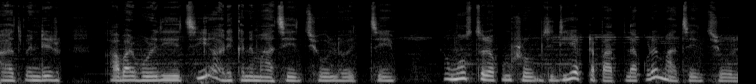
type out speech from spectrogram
হাজব্যান্ডের খাবার ভরে দিয়েছি আর এখানে মাছের ঝোল হচ্ছে। সমস্ত রকম সবজি দিয়ে একটা পাতলা করে মাছের ঝোল।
